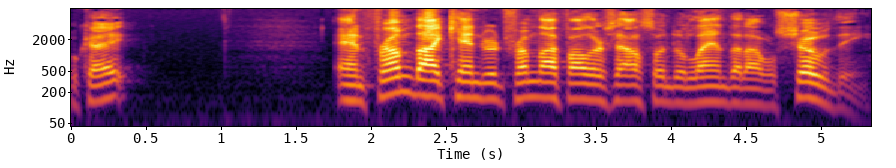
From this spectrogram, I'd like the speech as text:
Okay? And from thy kindred, from thy father's house, unto the land that I will show thee.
